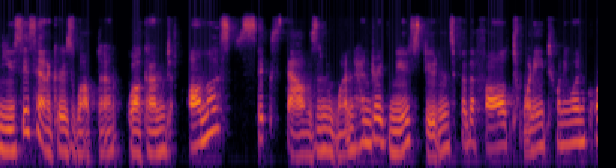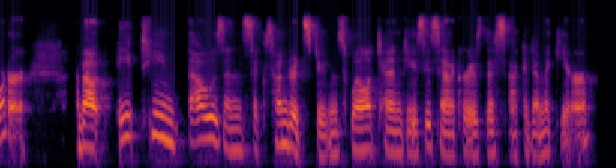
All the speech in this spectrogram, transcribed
UC Santa Cruz welcomed, welcomed almost 6,100 new students for the fall 2021 quarter. About 18,600 students will attend UC Santa Cruz this academic year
